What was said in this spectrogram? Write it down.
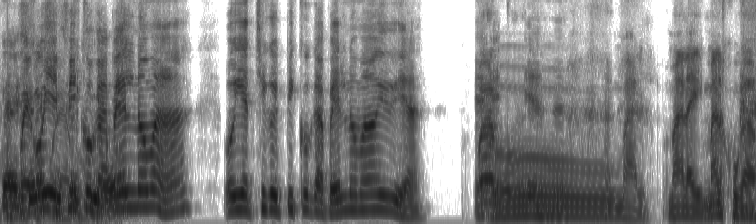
Pues, Pues, sí, oye, sí, capel nomás. ¿eh? Oye, chico, y pisco capel nomás hoy día. Bueno. Eh, eh, Oh, mal, mal ahí, mal jugado.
